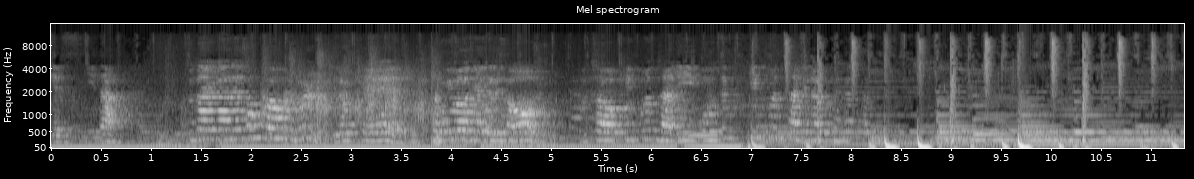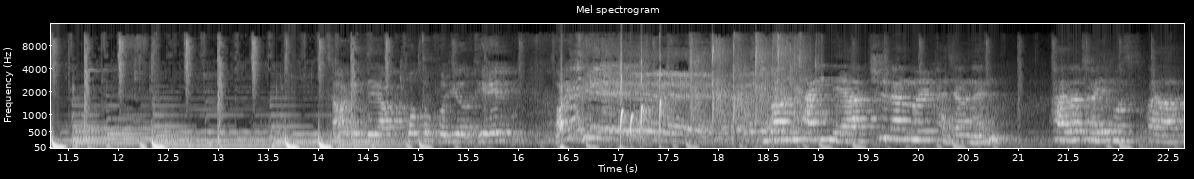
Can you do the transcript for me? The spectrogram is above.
있겠습니다. 두 달간의 성과물을 이렇게 공유하게 돼서 무척 기쁜 자리이고 뜻깊은 자리라고 생각합니다. 장인대학 포트폴리오 팀 화이팅! 이번 장인대학 출간물 과정은 과거 저의 모습과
